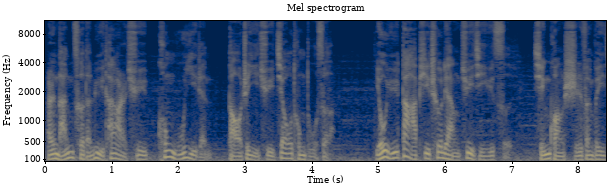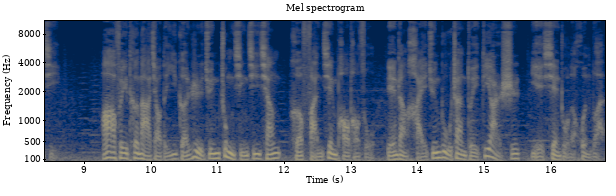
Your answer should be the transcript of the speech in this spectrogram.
而南侧的绿滩二区空无一人，导致一区交通堵塞。由于大批车辆聚集于此，情况十分危急。阿菲特纳角的一个日军重型机枪和反舰炮炮组，连让海军陆战队第二师也陷入了混乱。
